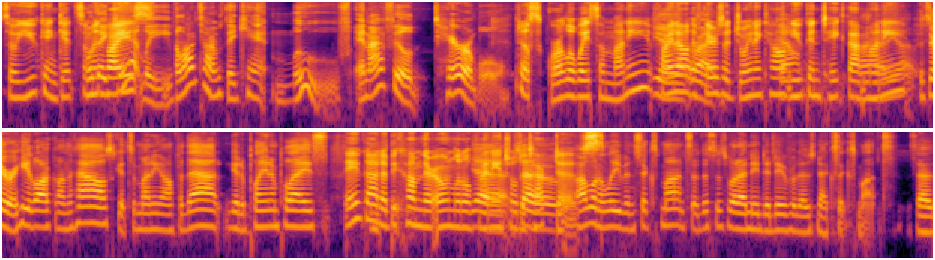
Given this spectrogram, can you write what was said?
So you can get some well, they advice. can't leave. A lot of times they can't move, and I feel terrible. Just squirrel away some money. Yeah, find out if there's a joint account, you can take that I know, money. yeah. Is there a HELOC on the house? Get some money off of that. Get a plan in place. They've got to become their own little Yeah, financial so detectives. I want to leave in six months, so this is what I need to do for those next six months. So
